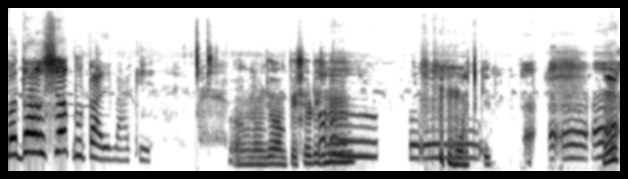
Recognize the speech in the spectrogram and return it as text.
બધા શત ઉતારી નાખી આમ નામ જો આમ પીસેડીશ ને મોટકી મૂક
